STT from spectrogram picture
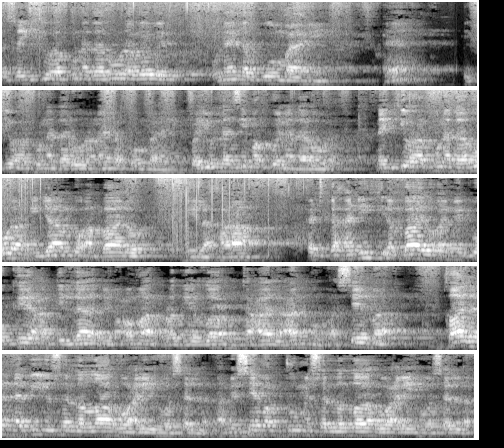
Sasa ikiwa hakuna dharura, wewe unaenda kuomba nini eh? Ikiwa hakuna dharura, unaenda kuomba nini? Kwa hiyo lazima kuwe na dharura, na ikiwa hakuna dharura, ni jambo ambalo ni la haramu. Katika hadithi ambayo amepokea Abdullah bin Umar radhiyallahu ta'ala anhu asema قال النبي صلى الله عليه وسلم أم امسيما متوم صلى الله عليه وسلم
